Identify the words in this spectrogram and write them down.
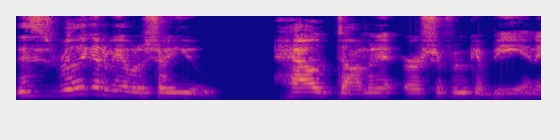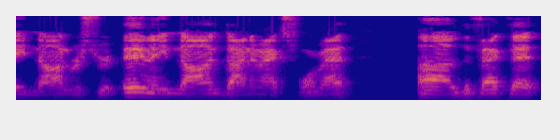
this is really going to be able to show you how dominant Urshifu can be in a non in a non Dynamax format. Uh, the fact that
